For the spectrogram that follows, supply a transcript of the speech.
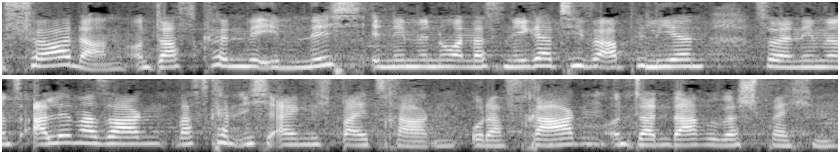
fördern. Und das können wir eben nicht, indem wir nur an das Negative appellieren, sondern indem wir uns alle immer sagen, was kann ich eigentlich beitragen oder fragen und dann darüber sprechen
